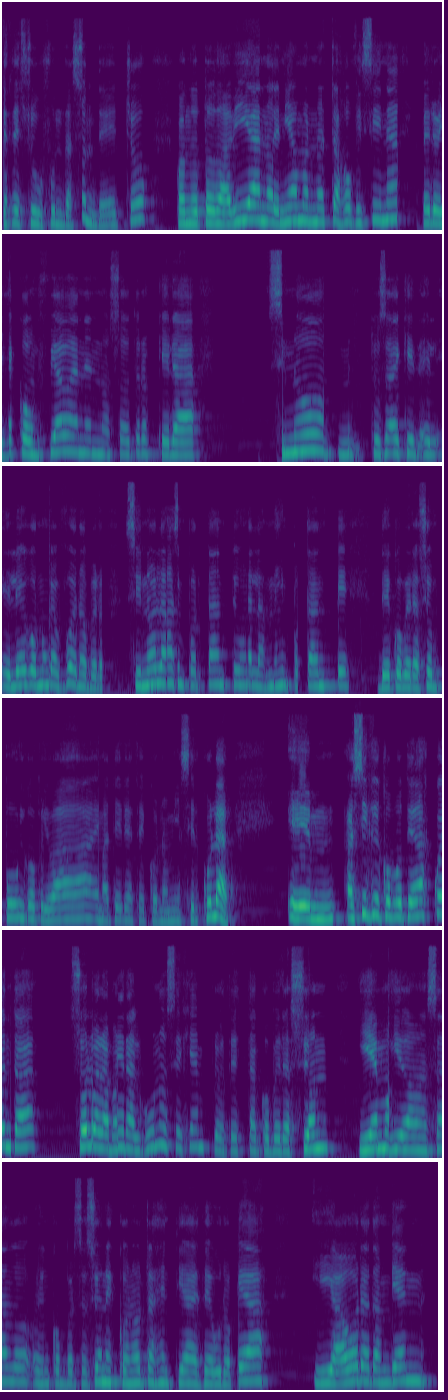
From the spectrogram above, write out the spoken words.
desde su fundación, de hecho, cuando todavía no teníamos nuestras oficinas, pero ya confiaban en nosotros que era si no, tú sabes que el, ego nunca es bueno, pero si no la más importante, una de las más importantes de cooperación público-privada en materias de economía circular. Em, así que como te das cuenta, solo para poner algunos ejemplos de esta cooperación, y hemos ido avanzando en conversaciones con otras entidades europeas, y ahora también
